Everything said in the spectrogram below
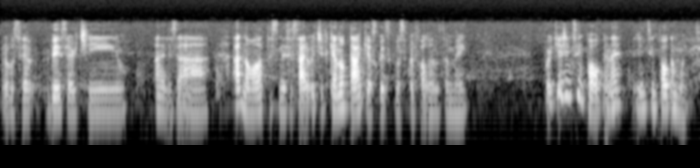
pra você ver certinho, analisar, anota se necessário. Eu tive que anotar aqui as coisas que você foi falando também. Porque a gente se empolga, né? A gente se empolga muito.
